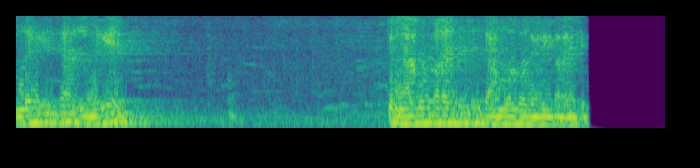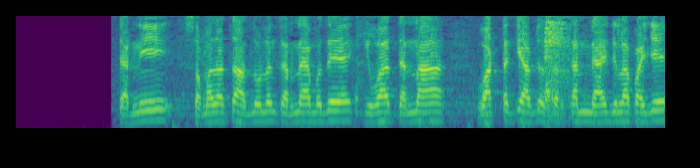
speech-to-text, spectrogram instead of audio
लगेचच्या लगेच ते लागू करायचे त्याची अंमलबजावणी करायची. त्यांनी समाजाचं आंदोलन करण्यामध्ये किंवा त्यांना वाटतं की आमच्या सरकारने न्याय दिला पाहिजे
